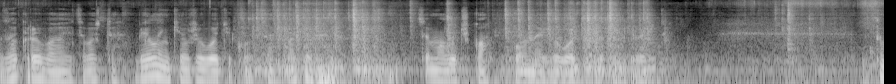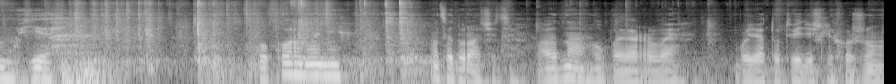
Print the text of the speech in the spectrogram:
закриваються. Бачите, біленьке в животику. Це, бачите, це молочко, повний животик. Тому є покормлені. Оце дурачиться. Одна гупає рве, бо я тут, видиш ли, хожу.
